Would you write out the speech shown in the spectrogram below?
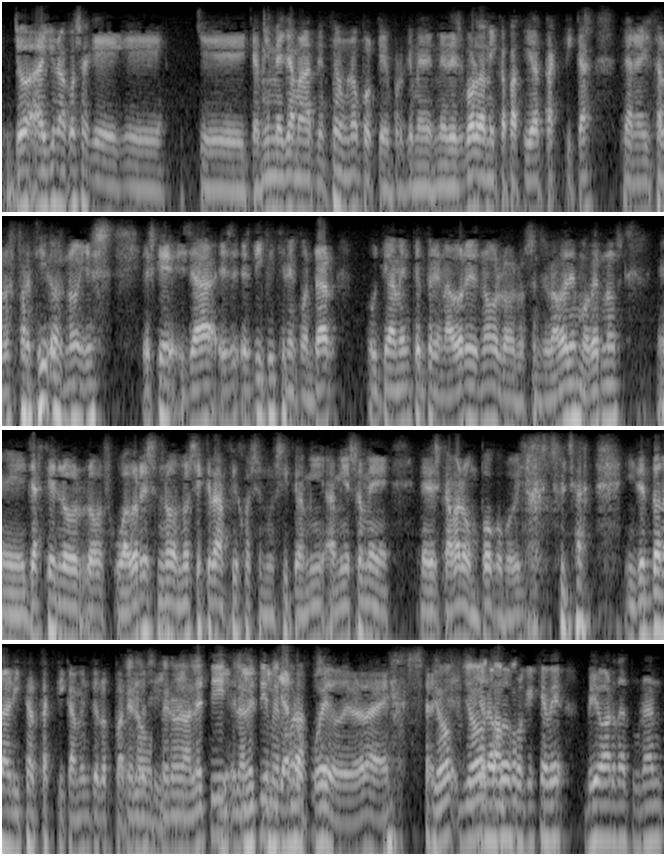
yo hay una cosa que, que, a mí me llama la atención, ¿no? Porque, porque me, desborda mi capacidad táctica de analizar los partidos, ¿no? Y es, es que ya es, es difícil encontrar últimamente entrenadores, ¿no? Los, entrenadores modernos, eh, ya es que los jugadores no, no se quedan fijos en un sitio. A mí, a mí eso me, me descabala un poco, porque yo ya intento analizar tácticamente los partidos. Pero, pero el Atleti, el Atleti y, ya no puedo, de verdad, ¿eh? yo, yo no puedo porque es que veo, a Arda Turán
